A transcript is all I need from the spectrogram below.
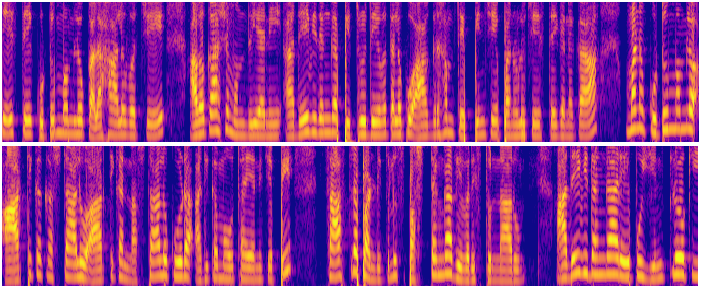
చేస్తే కుటుంబంలో కలహాలు వచ్చే అవకాశం ఉంది అని అదేవిధంగా పితృదేవతలకు ఆగ్రహం తెప్పించే పనులు చేస్తే గనక మన కుటుంబంలో ఆర్థిక కష్టాలు ఆర్థిక నష్టాలు కూడా అధికమవుతాయని చెప్పి శాస్త్ర పండితులు స్పష్టంగా వివరిస్తున్నారు. అదేవిధంగా రేపు ఇంట్లోకి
